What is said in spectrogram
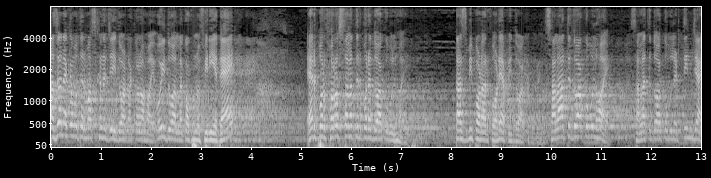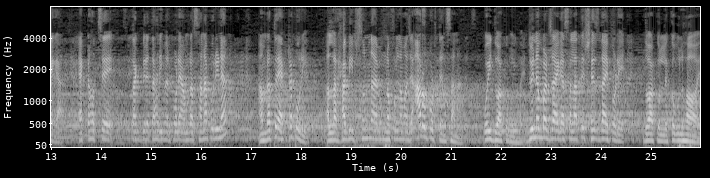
আজান একামতের মাঝখানে যে দোয়াটা করা হয়, ওই দোয়া আল্লাহ কখনো ফিরিয়ে দেয়। এরপর ফরজ সালাতের পরে দোয়া কবুল হয়। তাজবি পড়ার পরে আপনি দোয়া করবেন। সালাতে দোয়া কবুল হয়। সালাতে দোয়া কবুলের তিন জায়গা। একটা হচ্ছে তাকবিরে তাহরিমার পরে আমরা সানা পড়ি না? আমরা তো একটা পড়ি। আল্লাহর হাবিব সুন্না এবং নফল নামাজে আরও পড়তেন সানা। ওই দোয়া কবুল হয়। দুই নম্বর জায়গা সালাতে সেজদায় পড়ে দোয়া করলে কবুল হয়।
